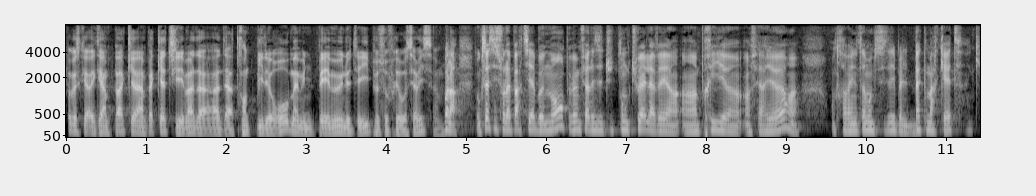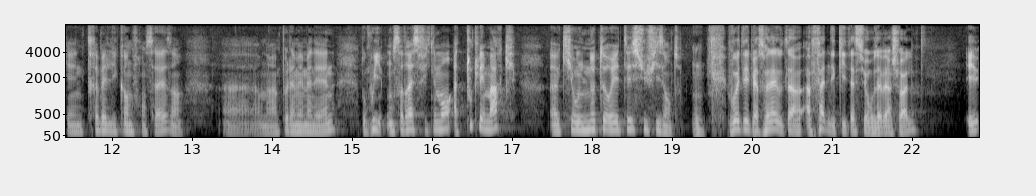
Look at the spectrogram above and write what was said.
Parce qu'avec un, pack, un package les à, à 30 000 euros, même une PME, une ETI peut s'offrir vos services. Voilà, donc ça c'est sur la partie abonnement. On peut même faire des études ponctuelles avec un, un prix euh, inférieur. On travaille notamment avec une société qui s'appelle Back Market, qui est une très belle licorne française. Euh, on a un peu la même ADN. Donc oui, on s'adresse effectivement à toutes les marques euh, qui ont une notoriété suffisante. Vous êtes personnel, vous êtes un, un fan d'équitation. Vous avez un cheval? Et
